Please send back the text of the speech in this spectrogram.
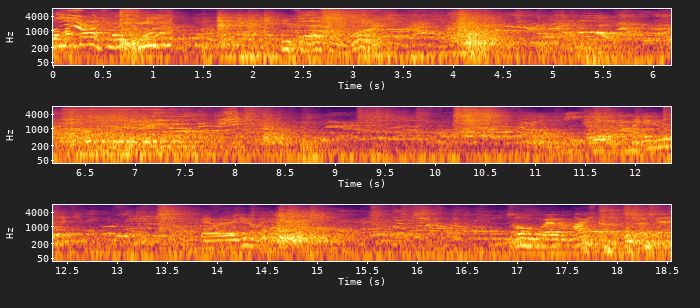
Oh my gosh, Doing? Oh, we're having marshmallows. Okay.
